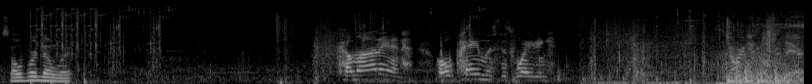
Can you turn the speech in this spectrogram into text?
It's over and done with. Come on in. Old Painless is waiting. Target over there.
